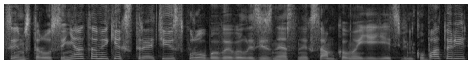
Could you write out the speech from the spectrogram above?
Цим страусенятам, яких з третьої спроби вивели зі знесених самками яєць в інкубаторі,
